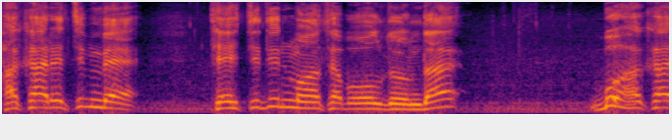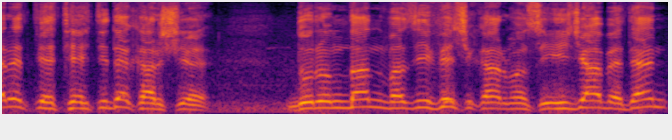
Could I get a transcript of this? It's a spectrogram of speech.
hakaretin ve tehdidin muhatabı olduğumda bu hakaret ve tehdide karşı durumdan vazife çıkarması icap eden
